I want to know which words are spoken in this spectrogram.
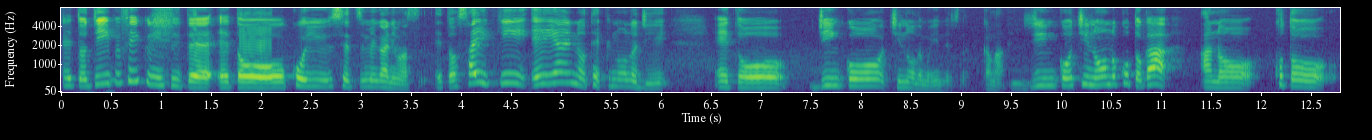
えっと、ディープフェイクについて、えっと、こういう説明があります。えっと、最近 AI のテクノロジー、えっと、 人工知能でもいいんですかな。人工知能のことが、あの、こと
